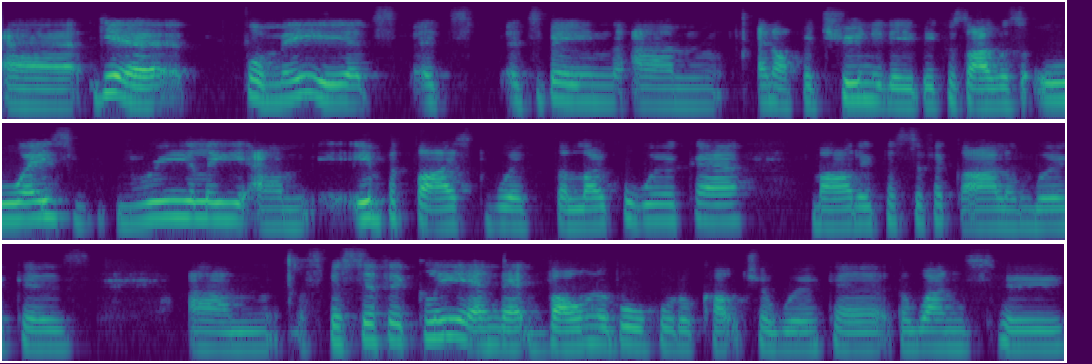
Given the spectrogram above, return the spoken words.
uh, yeah, for me, it's it's it's been um, an opportunity because I was always really um, empathized with the local worker, Maori Pacific Island workers. Um, specifically, and that vulnerable horticulture worker, the ones who,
